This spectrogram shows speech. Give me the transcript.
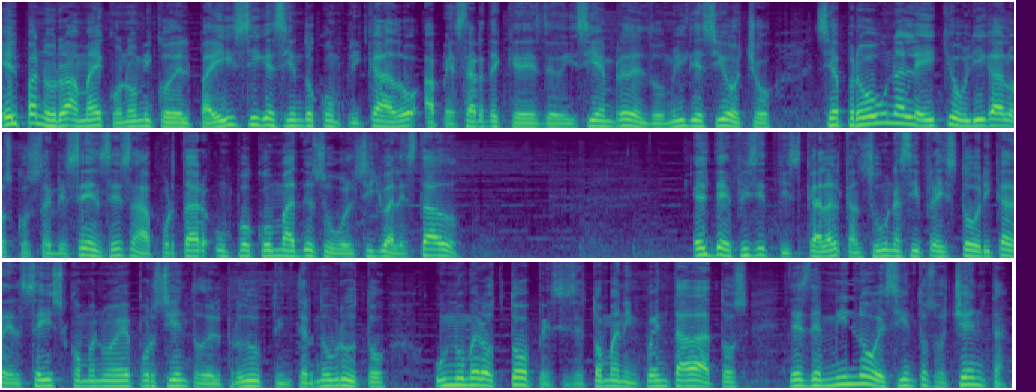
El panorama económico del país sigue siendo complicado a pesar de que desde diciembre del 2018 se aprobó una ley que obliga a los costarricenses a aportar un poco más de su bolsillo al Estado. El déficit fiscal alcanzó una cifra histórica del 6,9% del Producto Interno Bruto, un número tope si se toman en cuenta datos desde 1980.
